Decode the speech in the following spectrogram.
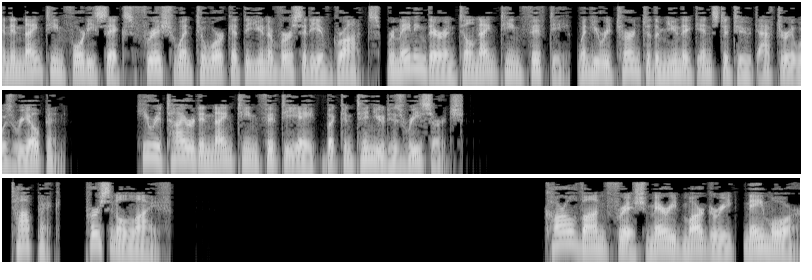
and in 1946 Frisch went to work at the University of Graz, remaining there until 1950, when he returned to the Munich Institute after it was reopened. He retired in 1958 but continued his research. Personal life Karl von Frisch married Marguerite, née Mohr,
